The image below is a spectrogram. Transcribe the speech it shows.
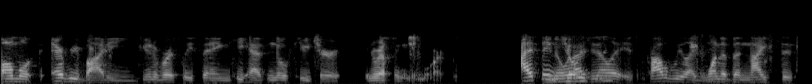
almost everybody universally saying he has no future in wrestling anymore. I think You know Joey Janela is probably like one of the nicest,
